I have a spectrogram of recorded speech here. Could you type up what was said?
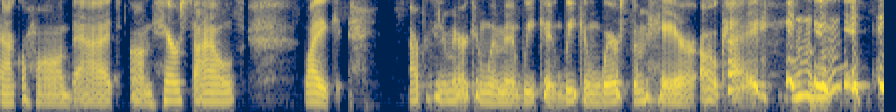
alcohol that um, hairstyles like African American women, we can we can wear some hair, okay? Mm-hmm.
